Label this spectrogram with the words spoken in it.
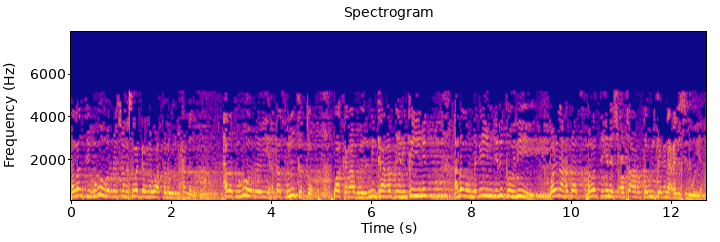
ballantii ugu horrayson isla galna waa tanuu yidhi maxamedow hadalkii ugu horreeyey haddaad fulin karto waa kanaa buu yidhi. Ninkaan hadda idinka yimid annagoo naga yimid idinkoo idin yimid waa inaa haddaad ballantii inay socoto aa rabtaa wiilkan inaa celisid weeyaan.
